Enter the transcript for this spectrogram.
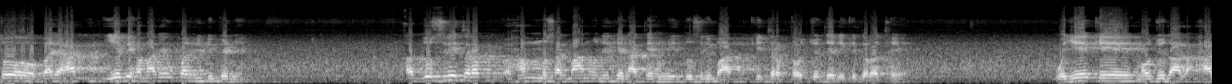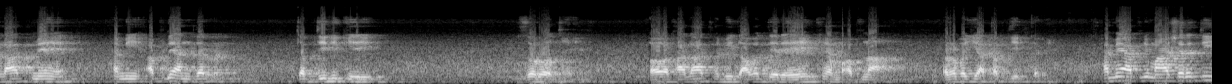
तो बहरहाल, ये भी हमारे ऊपर ही डिपेंड है। और दूसरी तरफ़, हम मुसलमान होने के नाते हमें दूसरी बात की तरफ़ तोज्जो देने की ज़रूरत है। वो ये कि मौजूदा हालात में हमें अपने अंदर तब्दीली की ज़रूरत है और हालात हमें दावत दे रहे हैं कि हम अपना रवैया तब्दील करें। हमें अपनी माशरती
